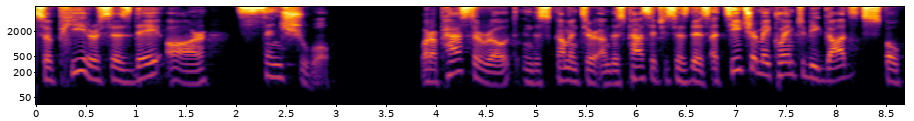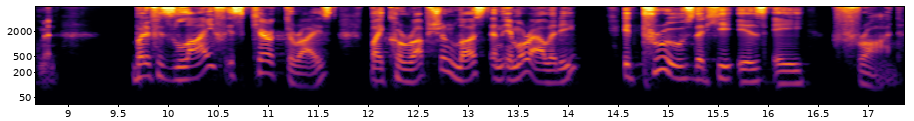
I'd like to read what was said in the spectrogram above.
so Peter says they are sensual. What our pastor wrote in this commentary on this passage, he says this, a teacher may claim to be God's spokesman, but if his life is characterized by corruption, lust, and immorality, it proves that he is a fraud.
